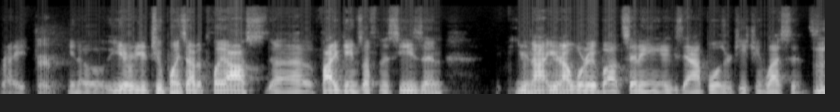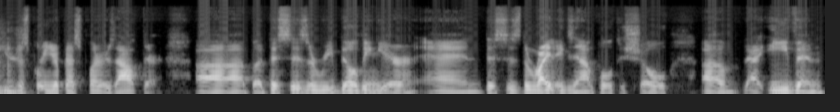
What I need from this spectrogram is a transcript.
right? Sure. You know, you're you're two points out of playoffs, uh, five games left in the season. You're not you're not worried about setting examples or teaching lessons. Mm-hmm. You're just putting your best players out there. Uh, but this is a rebuilding year, and this is the right example to show um, that even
